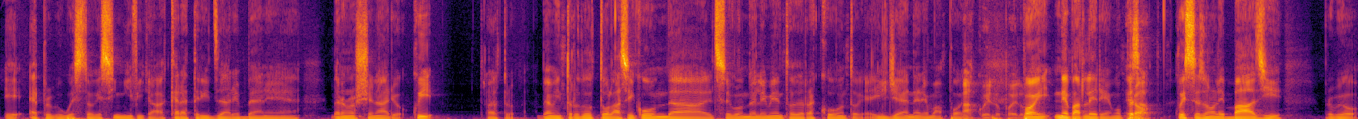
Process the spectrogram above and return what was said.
E è proprio questo che significa caratterizzare bene, bene uno scenario. Qui, tra l'altro, abbiamo introdotto la seconda, il secondo elemento del racconto, che è il genere, ma poi, ah, poi, poi ne parleremo. Però esatto. queste sono le basi proprio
